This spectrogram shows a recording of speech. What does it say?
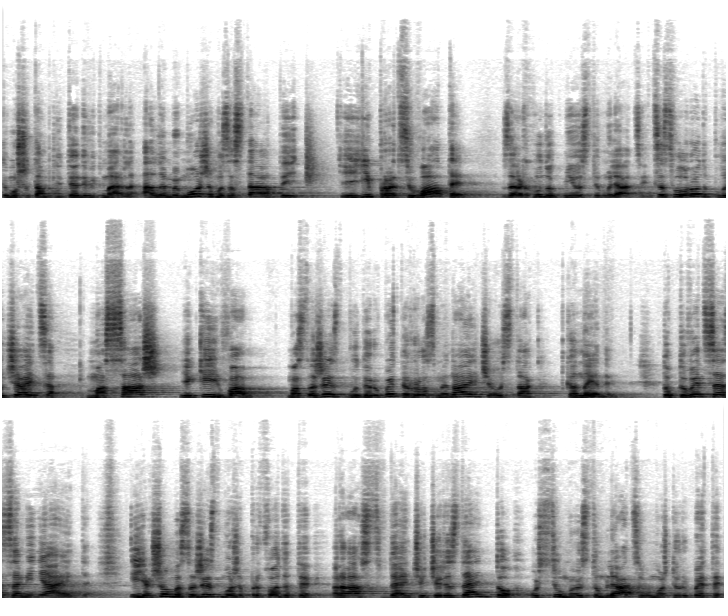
тому що там клітини відмерли, але ми можемо заставити її працювати за рахунок міостимуляції. Це свого роду виходить масаж, який вам масажист буде робити, розминаючи ось так тканини. Тобто ви це заміняєте. І якщо масажист може приходити раз в день чи через день, то ось цю міостимуляцію ви можете робити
